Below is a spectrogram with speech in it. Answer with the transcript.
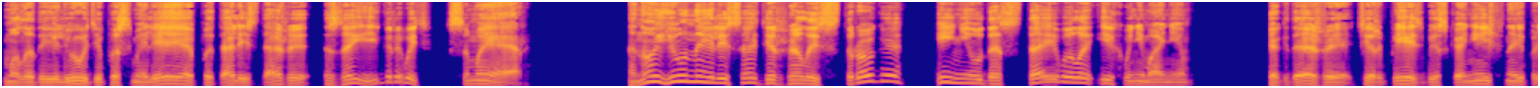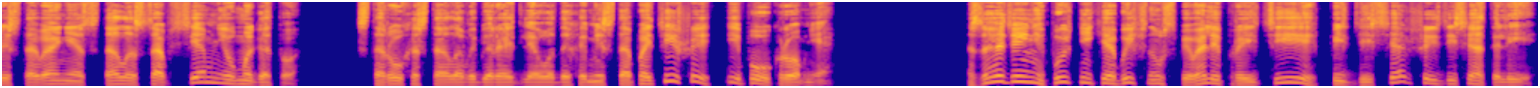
Молодые люди посмелее пытались даже заигрывать с мэр, но юная лиса держалась строго и не удостаивала их вниманием. Когда же терпеть бесконечные приставания стало совсем не в моготу, старуха стала выбирать для отдыха места потише и поукромнее. За день путники обычно успевали пройти 50-60 ли.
